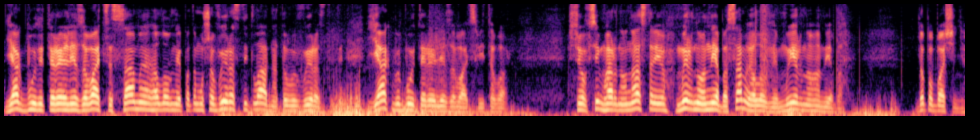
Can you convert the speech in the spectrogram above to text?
як будете реалізувати. Це саме головне, тому що виростить, ладно, то ви виростете. Як ви будете реалізувати свій товар? Все, всім гарного настрою, мирного неба. Саме головне мирного неба. До побачення.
